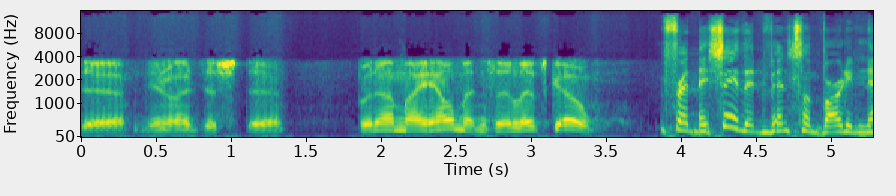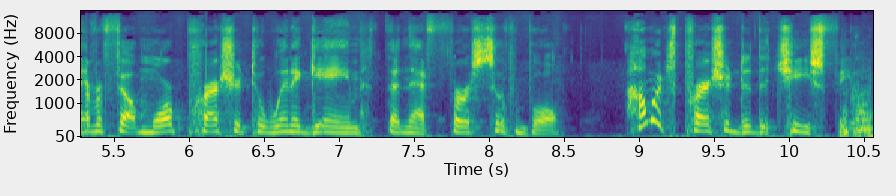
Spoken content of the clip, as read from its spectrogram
uh, you know, I just uh, put on my helmet and said, "Let's go." Fred, they say that Vince Lombardi never felt more pressure to win a game than that first Super Bowl. How much pressure did the Chiefs feel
